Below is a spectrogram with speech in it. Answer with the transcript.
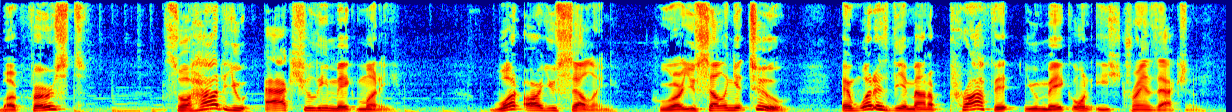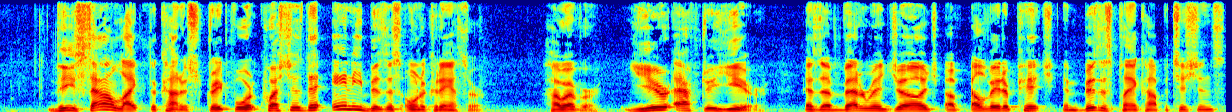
But first, so how do you actually make money? What are you selling? Who are you selling it to? And what is the amount of profit you make on each transaction? These sound like the kind of straightforward questions that any business owner could answer. However, year after year, as a veteran judge of elevator pitch and business plan competitions,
